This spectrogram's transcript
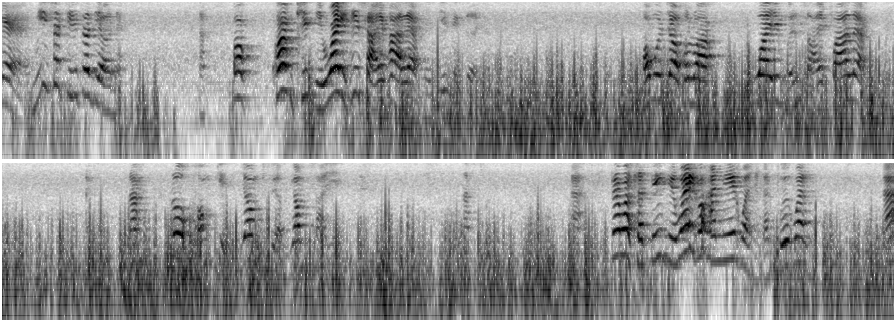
แก้มีสติตัวเดียวเนี่ยนะเพราะความคิดนี่ไวคือสายผ้าแลบนี่จิตให้เกิดเพราะพระเจ้าเพนว่าไวเหมือนสายฟ้าแลบนะโลกของจิตย่อมเสื่อมย่อมใสนะอะ แต่ว่าสตินี่ไว้ก็หันเยกว่าอย่างกันฝึกว่านะอะ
